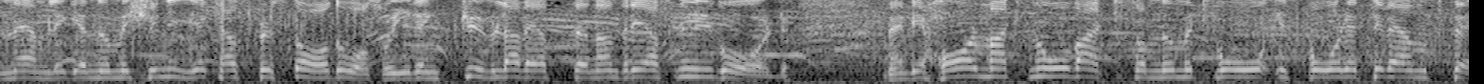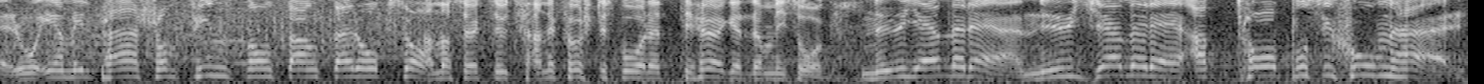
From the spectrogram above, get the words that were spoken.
nämligen nummer 29 Kasper Stadås och i den gula västen Andreas Nygård. Men vi har Max Novak som nummer två i spåret till vänster och Emil Persson finns någonstans där också. Han har sökt ut, han är först i spåret till höger, de vi såg. Nu gäller det, nu gäller det att ta position här.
